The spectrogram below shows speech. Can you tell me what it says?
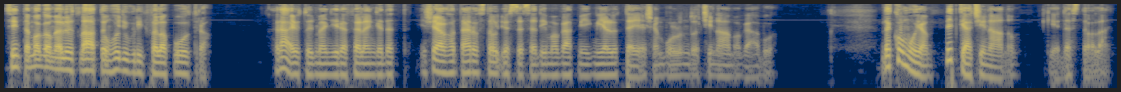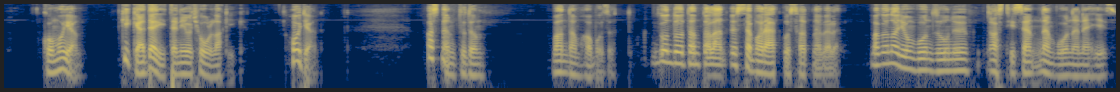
Szinte magam előtt látom, hogy ugrik fel a pultra. Rájött, hogy mennyire felengedett, és elhatározta, hogy összeszedi magát még mielőtt teljesen bolondot csinál magából. De komolyan, mit kell csinálnom? kérdezte a lány. Komolyan? Ki kell deríteni, hogy hol lakik. Hogyan? Azt nem tudom. Vandam habozott. Gondoltam, talán összebarátkozhatna vele. Maga nagyon vonzó nő, azt hiszem, nem volna nehéz.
